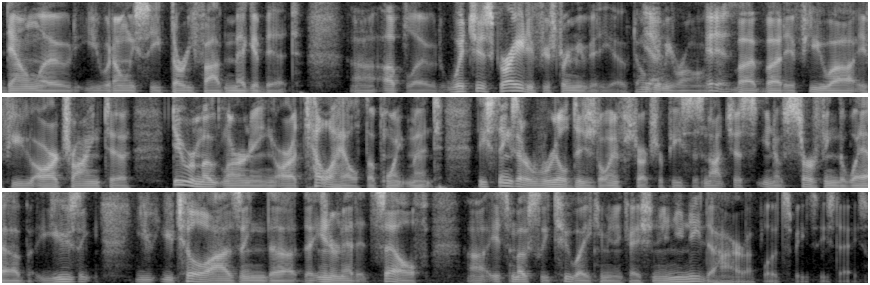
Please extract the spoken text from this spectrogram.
download, you would only see 35 megabit. Uh, upload, which is great if you're streaming video. Don't Yeah, get me wrong. it is. But but if you uh, if you are trying to do remote learning or a telehealth appointment, these things that are real digital infrastructure pieces, not just you know surfing the web, using u- utilizing the the internet itself. Uh, it's mostly two-way communication, and you need the higher upload speeds these days.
